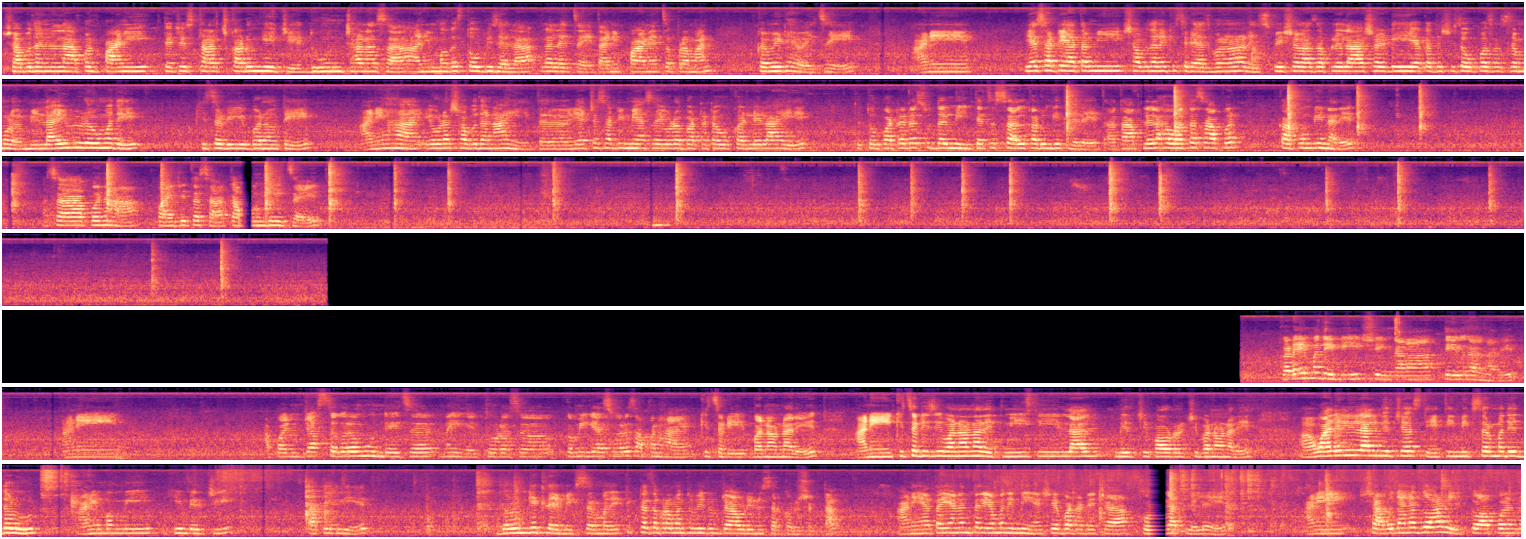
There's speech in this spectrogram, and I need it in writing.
साबुदाण्याला आपण पाणी त्याचे स्टार्च काढून घ्यायचे. धुवून छान असा आणि मगच तो भिजायला घालायचा आहे. आणि पाण्याचं प्रमाण कमी ठेवायचं आहे. आणि यासाठी आता मी साबुदाणा खिचडी आज बनवणार आहे. स्पेशल आज आपल्याला आषाढी एकादशीचा उपवास असल्यामुळं मी लाईव्ह व्हिडिओमध्ये खिचडी बनवते. आणि हा एवढा साबुदाणा आहे. तर याच्यासाठी मी असा एवढा बटाटा उकडलेला आहे. तर तो बटाटासुद्धा मी त्याचं साल काढून घेतलेला आहे. आता आपल्याला हवा तसा आपण कापून घेणार आहेत. असा आपण हा पाहिजे तसा कापून घ्यायचा आहे. कढईमध्ये मी शेंगदाणा तेल घालणार आहे. आणि आपण जास्त गरम होऊन द्यायचं नाही आहे थोडंसं कमी गॅसवरच आपण हा खिचडी बनवणार आहेत आणि खिचडी जी बनवणार आहेत मी ती लाल मिरची पावडरची बनवणार आहेत वाळलेली लाल मिरची असते ती मिक्सरमध्ये दळून आणि मग मी ही मिरची टाकलेली आहेत. दळून घेतलं आहे मिक्सरमध्ये. तिखटाचं प्रमाण तुम्ही तुमच्या आवडीनुसार करू शकता. आणि आता यानंतर यामध्ये मी असे बटाट्याच्या फोड घातलेले आहेत. आणि साबुदाणा जो आहे तो आपण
